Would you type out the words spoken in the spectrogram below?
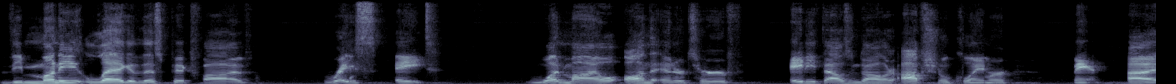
the money leg of this pick five. race eight, one mile on the inner turf, $80,000 optional claimer. Man, uh,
